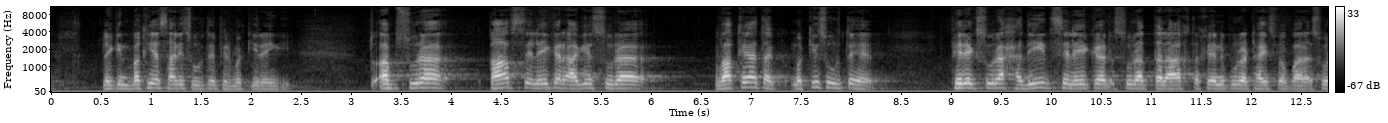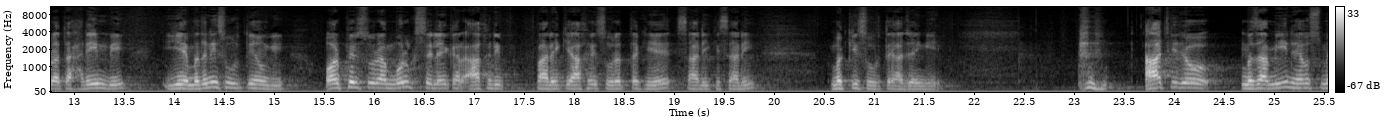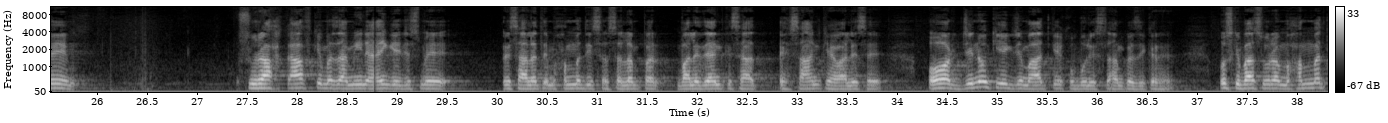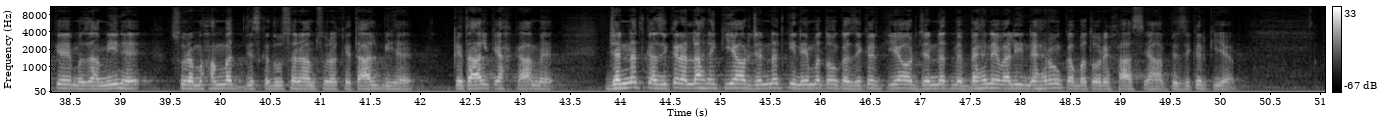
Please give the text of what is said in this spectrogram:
لیکن بقیہ ساری صورتیں پھر مکی رہیں گی۔ تو اب سورہ قاف سے لے کر آگے سورہ واقعہ تک مکی صورتیں ہیں۔ پھر ایک سورہ حدید سے لے کر سورہ طلاق تک یعنی پورا اٹھائیسواں پارہ، سورہ تحریم بھی یہ مدنی صورتیں ہوں گی۔ اور پھر سورہ ملک سے لے کر آخری پارے کی آخری صورت تک یہ ساری کی ساری مکی صورتیں آ جائیں گی۔ آج کے جو مضامین ہیں، اس میں سورہ احقاف کے مضامین آئیں گے، جس میں رسالت محمد صلی اللہ علیہ وسلم پر والدین کے ساتھ احسان کے حوالے سے اور جنوں کی ایک جماعت کے قبول اسلام کا ذکر ہے۔ اس کے بعد سورہ محمد کے مضامین ہے سورہ محمد جس کا دوسرا نام سورہ قتال بھی ہے۔ قتال کے احکام ہے جنت کا ذکر اللہ نے کیا اور جنت کی نعمتوں کا ذکر کیا اور جنت میں بہنے والی نہروں کا بطور خاص یہاں پہ ذکر کیا۔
